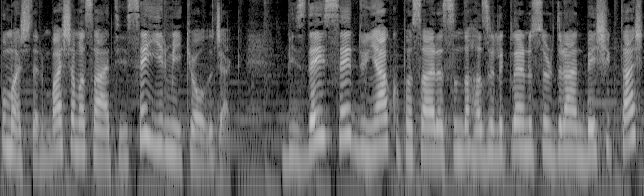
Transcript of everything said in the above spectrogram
Bu maçların başlama saati ise 22 olacak. Bizde ise Dünya Kupası arasında hazırlıklarını sürdüren Beşiktaş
